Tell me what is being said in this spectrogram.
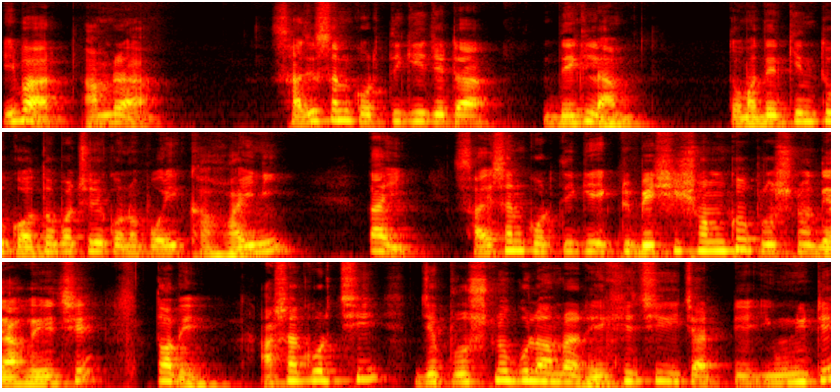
এবার আমরা সাজেশন করতে গিয়ে যেটা দেখলাম, তোমাদের কিন্তু গত বছরে কোনো পরীক্ষা হয়নি, তাই সাজেশন করতে গিয়ে একটু বেশি সংখ্যক প্রশ্ন দেওয়া হয়েছে। তবে আশা করছি যে প্রশ্নগুলো আমরা রেখেছি এই চারটে ইউনিটে,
